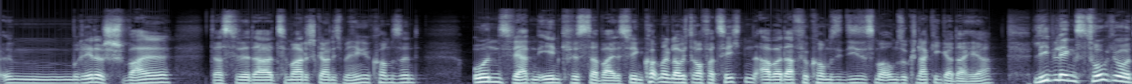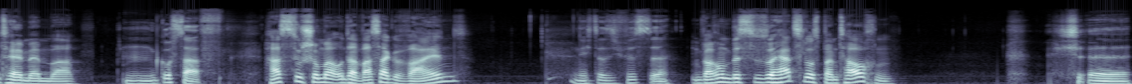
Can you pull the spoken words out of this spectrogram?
im Redeschwall, dass wir da thematisch gar nicht mehr hingekommen sind. Und wir hatten eh einen Quiz dabei, deswegen konnte man, glaube ich, darauf verzichten, aber dafür kommen sie dieses Mal umso knackiger daher. Lieblings-Tokyo-Hotel-Member, Mm, Gustav. hast du schon mal unter Wasser geweint? Nicht, dass ich wüsste. Warum bist du so herzlos beim Tauchen? Ich, äh,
